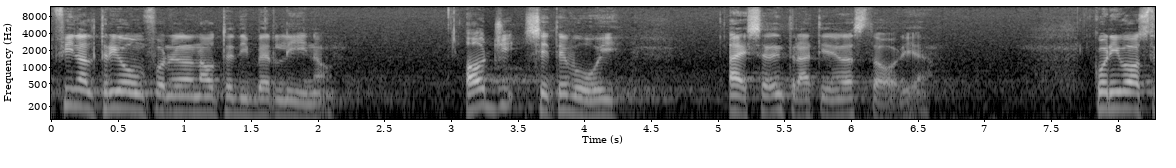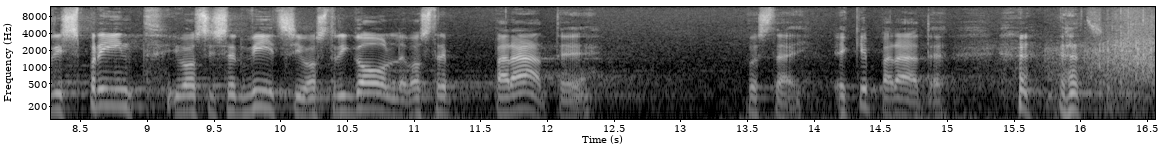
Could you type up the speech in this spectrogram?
fino al trionfo nella notte di Berlino. Oggi siete voi a essere entrati nella storia. Con i vostri sprint, i vostri servizi, i vostri gol, le vostre parate. Dove stai? E che parate? Grazie.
